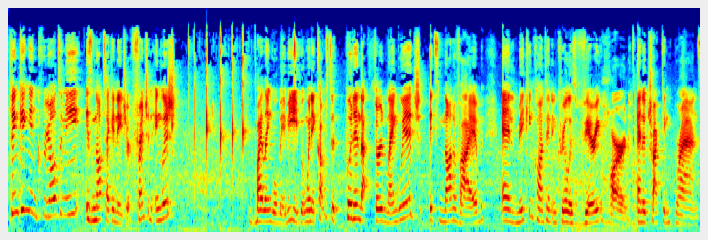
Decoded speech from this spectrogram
thinking in creole to me is not second nature. French and english bilingual baby. But when it comes to put in that third language it's not a vibe. And making content in creole is very hard and attracting brands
